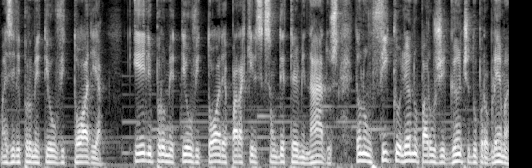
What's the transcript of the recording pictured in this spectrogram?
mas ele prometeu vitória. Ele prometeu vitória para aqueles que são determinados. Então não fique olhando para o gigante do problema,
